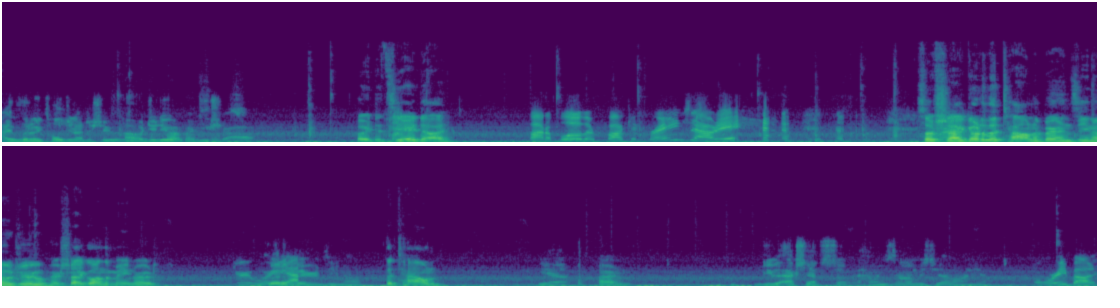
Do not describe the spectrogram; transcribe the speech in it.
I literally told you not to shoot. Oh, What'd you do? You sense. shot. Wait, did CA die? About to blow Yeah. their fucking brains out, eh? So should I go to the town of Berenzino, Drew, or should I go on the main road? Drew, where Go to at? Berenzino. The town. Yeah. Alright. Do you actually have so? How many zombies do you have on you? Don't worry about it.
